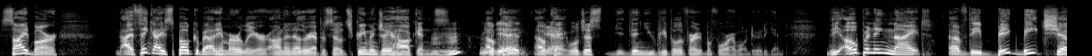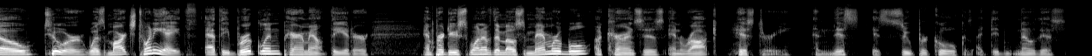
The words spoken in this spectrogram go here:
Sidebar. I think I spoke about him earlier on another episode, Screaming Jay Hawkins. Mm-hmm. You okay. did. Okay. Yeah. Well, just then you people have heard it before. I won't do it again. The opening night of the Big Beat Show tour was March 28th at the Brooklyn Paramount Theater and produced one of the most memorable occurrences in rock history. And this is super cool because I didn't know this.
